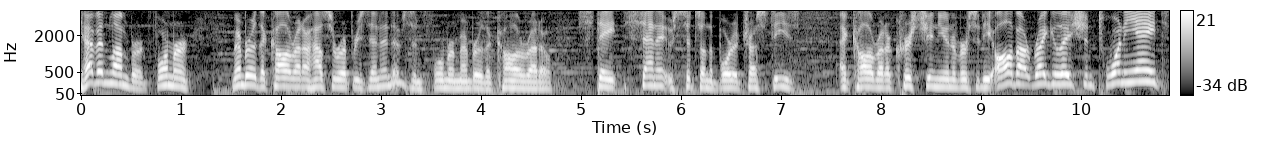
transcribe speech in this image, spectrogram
Kevin Lomborg, former member of the Colorado House of Representatives and former member of the Colorado State Senate, who sits on the Board of Trustees at Colorado Christian University, all about Regulation 28.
